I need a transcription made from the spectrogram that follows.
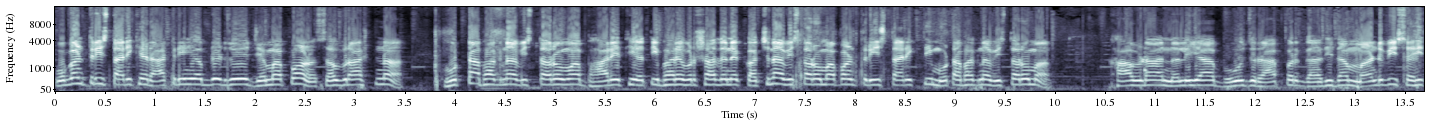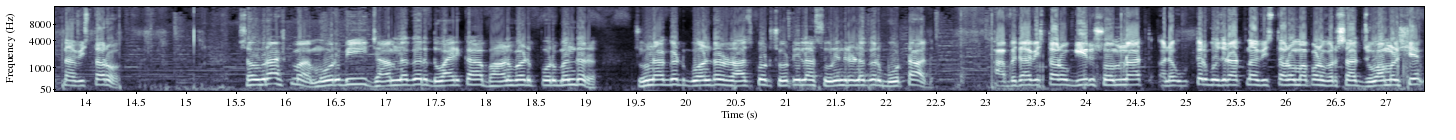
ઓગણત્રીસ તારીખે રાત્રિની અપડેટ જોઈએ, જેમાં પણ સૌરાષ્ટ્રના મોટાભાગના વિસ્તારોમાં ભારેથી અતિભારે વરસાદ અને કચ્છના વિસ્તારોમાં પણ ત્રીસ તારીખથી મોટાભાગના વિસ્તારોમાં ખાવડા, નલિયા, ભુજ, રાપર, ગાંધીધામ, માંડવી સહિતના વિસ્તારો. સૌરાષ્ટ્રમાં મોરબી, જામનગર, દ્વારકા, ભાણવડ, પોરબંદર, જૂનાગઢ, ગોંડલ, રાજકોટ, ચોટીલા, સુરેન્દ્રનગર, બોટાદ આ બધા વિસ્તારો ગીર, સોમનાથ અને ઉત્તર ગુજરાતના વિસ્તારોમાં પણ વરસાદ જોવા મળશે.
